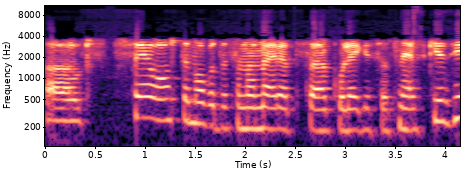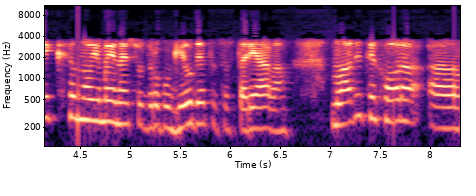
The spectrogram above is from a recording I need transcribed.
А, все още могат да се намерят колеги с немски язик, но има и нещо друго. Гилдията застарява. Младите хора а,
